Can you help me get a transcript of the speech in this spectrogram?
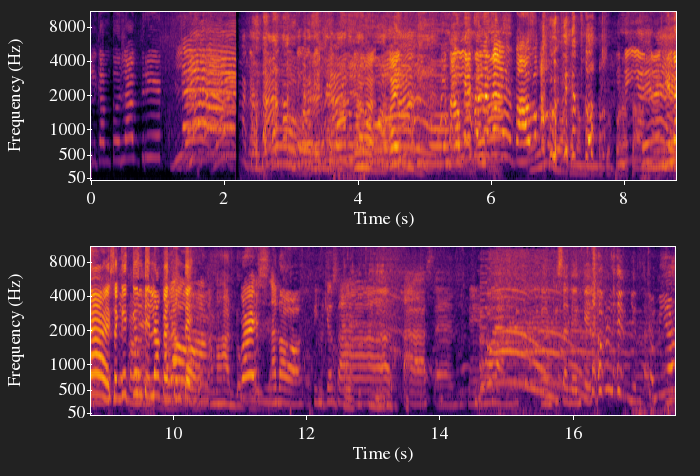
welcome to Love Trip! Ay, Sabi ko na nga, pahawak ako dito. sige na, sagit konti lang, kahit konti. First, ano, thank you sa taas and kay Mama. And isa din kay Loveline. Yun lang. Kami yan.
